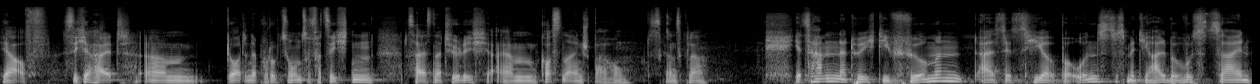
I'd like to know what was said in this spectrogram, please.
ja, auf Sicherheit ähm, dort in der Produktion zu verzichten. Das heißt natürlich ähm, Kosteneinsparung, das ist ganz klar. Jetzt haben natürlich die Firmen, als jetzt hier bei uns das mediale Bewusstsein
